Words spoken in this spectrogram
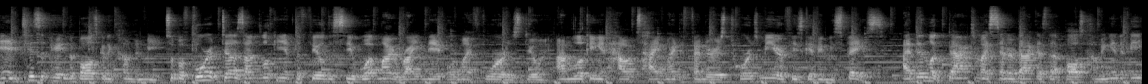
anticipating the ball is gonna come to me. So before it does, I'm looking at the field to see what my right mate or my forward is doing. I'm looking at how tight my defender is towards me or if he's giving me space. I then look back to my center back as that ball is coming into me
